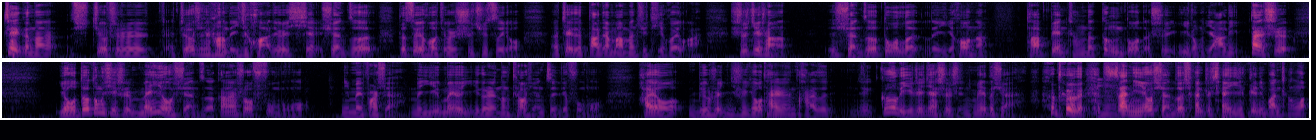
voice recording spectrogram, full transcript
这个呢，就是哲学上的一句话，就是选选择的最后就是失去自由。呃，这个大家慢慢去体会了啊。实际上，选择多了了以后呢，它变成的更多的是一种压力。但是有的东西是没有选择。刚才说父母，你没法选，没一没有一个人能挑选自己的父母。还有，你比如说你是犹太人的孩子，你割礼这件事情你没得选，对不对？在你有选择权之前已经给你完成了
